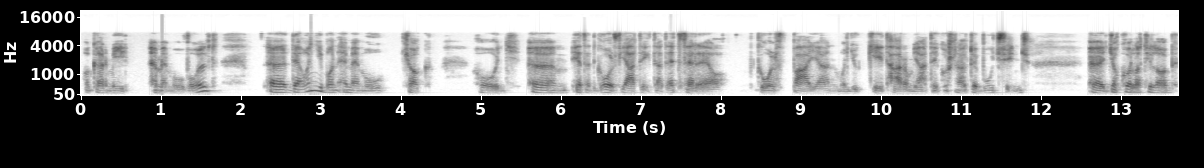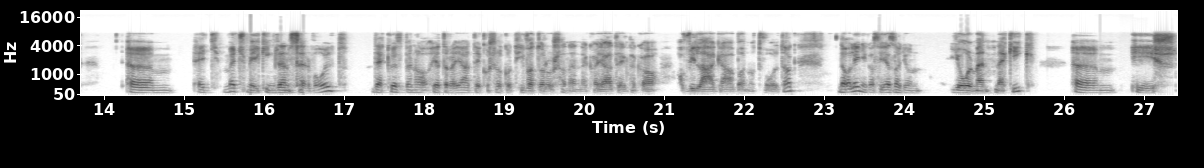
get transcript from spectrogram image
akármi MMO volt, de annyiban MMO csak, hogy um, érted, golfjáték, tehát egyszerre a golfpályán mondjuk két-három játékosnál több úgy sincs. Gyakorlatilag egy matchmaking rendszer volt, de közben a, a játékosok ott hivatalosan ennek a játéknak a, a világában ott voltak. De a lényeg az, hogy ez nagyon jól ment nekik, és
